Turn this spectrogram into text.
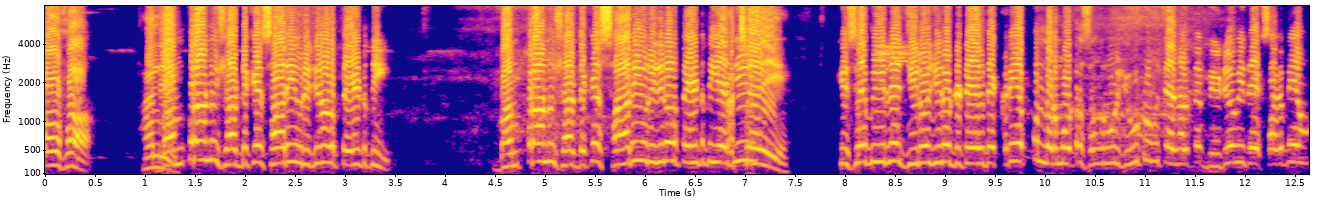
ਤੋਹਫਾ। ਹਾਂਜੀ। ਬੰਪਰਾਂ ਨੂੰ ਛੱਡ ਕੇ ਸਾਰੀ origignal ਪੇਂਟ ਦੀ। ਬੰਪਰਾਂ ਨੂੰ ਛੱਡ ਕੇ ਸਾਰੀ origignal ਪੇਂਟ ਦੀ ਹੈ ਜੀ। ਅੱਛਾ ਜੀ। ਕਿਸੇ ਵੀਰ ਨੇ 00 ਡਿਟੇਲ ਦੇਖਣੀ ਹੈ Bhullar motor Sangrur YouTube channel ਤੇ ਵੀਡੀਓ ਵੀ ਦੇਖ ਸਕਦੇ ਹੋ।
